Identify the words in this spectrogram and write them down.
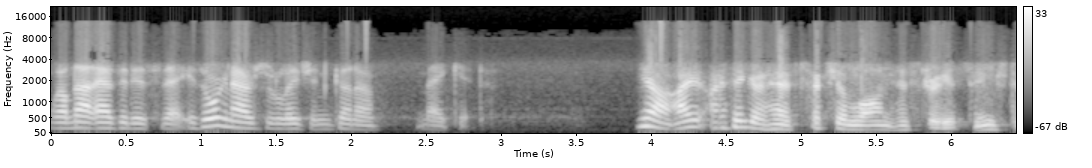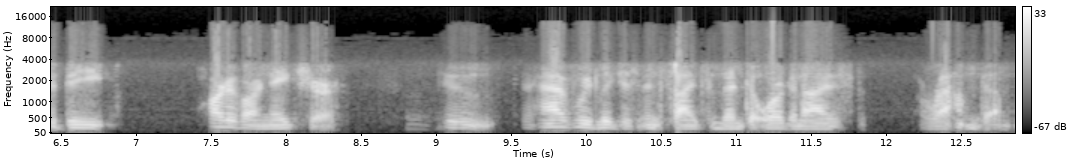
Well, not as it is today. Is organized religion going to make it? Yeah, I, I think it has such a long history. It seems to be part of our nature to, to have religious insights and then to organize around them.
